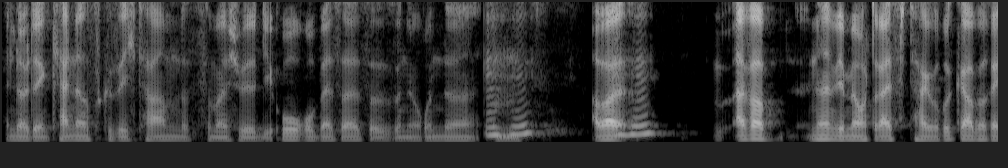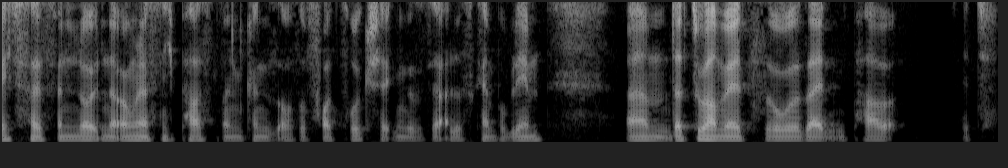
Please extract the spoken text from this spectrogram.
wenn Leute ein kleineres Gesicht haben, dass zum Beispiel die Oro besser ist, also so eine runde. ähm, Mhm. Aber Mhm. einfach, ne, wir haben ja auch 30 Tage Rückgaberecht. Das heißt, wenn den Leuten da irgendwas nicht passt, dann können sie es auch sofort zurückschicken. Das ist ja alles kein Problem. Ähm, dazu haben wir jetzt so seit ein paar, seit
